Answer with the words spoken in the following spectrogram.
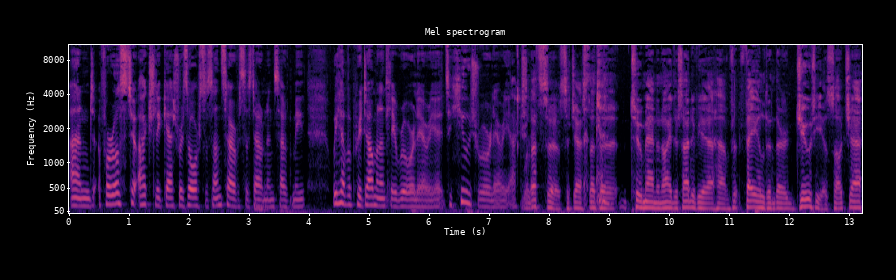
And for us to actually get resources and services down in South Meath, we have a predominantly rural area. It's a huge rural area, actually. Well, that uh, suggests that the two men on either side of you have failed in their duty as such, uh,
